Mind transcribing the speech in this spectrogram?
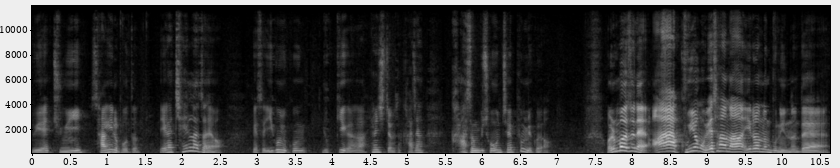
위에 중위 상위를 보든 얘가 제일 낮아요. 그래서 2060 6기가가 현 시점에서 가장 가성비 좋은 제품이고요. 얼마 전에 아 구형 왜 사나 이러는 분이 있는데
